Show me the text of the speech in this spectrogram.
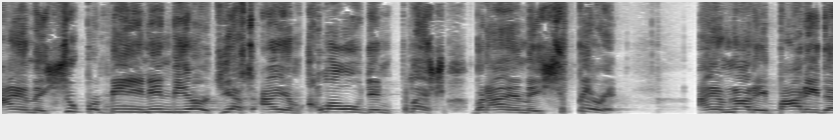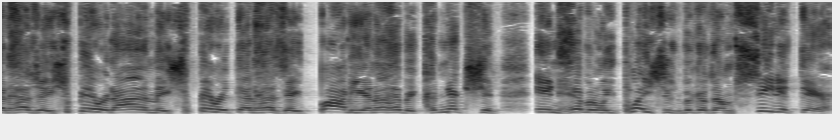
I am a super being in the earth. Yes, I am clothed in flesh, but I am a spirit. I am not a body that has a spirit. I am a spirit that has a body and I have a connection in heavenly places because I'm seated there.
